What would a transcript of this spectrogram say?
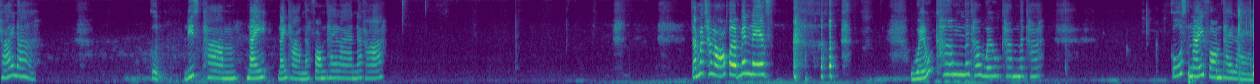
China Good this time night night time นะ from Thailand นะคะ จะมาฉลองเปิดเมนเนส Welcome นะคะ Welcome นะคะ Good night from Thailand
